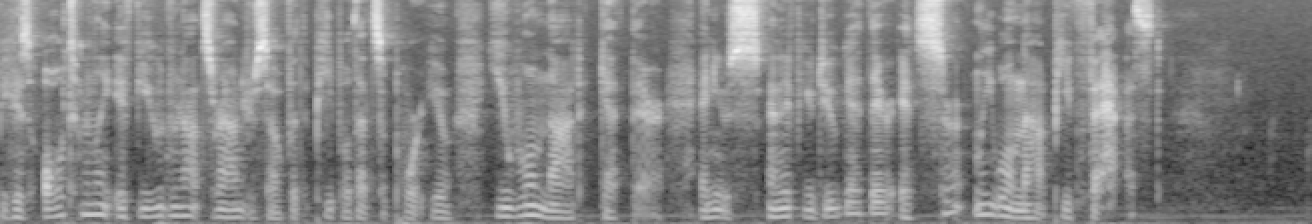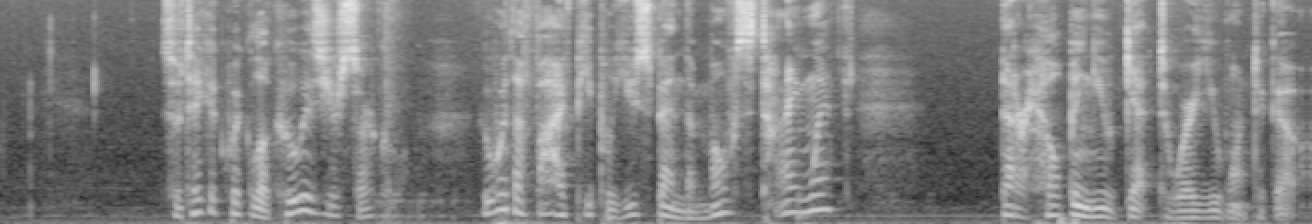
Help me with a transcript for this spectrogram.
Because ultimately, if you do not surround yourself with the people that support you, you will not get there. And you and if you do get there, it certainly will not be fast. So take a quick look. Who is your circle? Who are the five people you spend the most time with that are helping you get to where you want to go?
